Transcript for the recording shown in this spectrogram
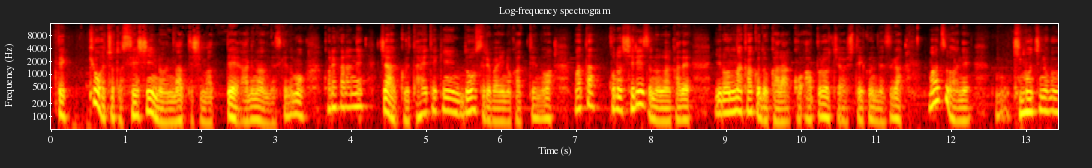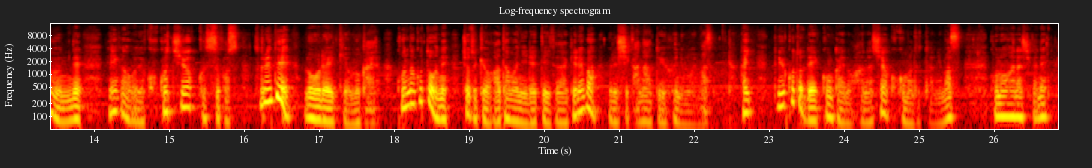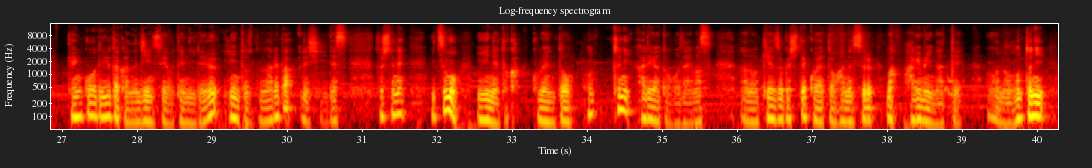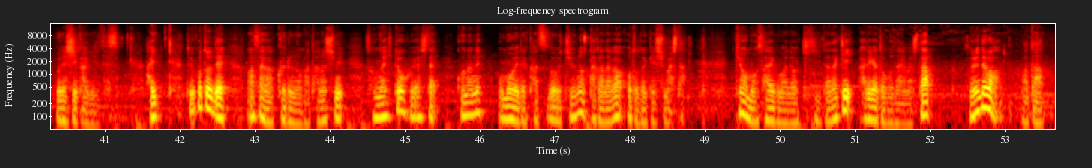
で今日はちょっと精神論になってしまってあれなんですけどもこれからねじゃあ具体的にどうすればいいのかっていうのはまたこのシリーズの中でいろんな角度からこうアプローチをしていくんですがまずはね気持ちの部分で笑顔で心地よく過ごすそれで老齢期を迎えるこんなことをねちょっと今日頭に入れていただければ嬉しいかなというふうに思います。はい。ということで今回のお話はここまでとなります。このお話がね健康で豊かな人生を手に入れるヒントとなれば嬉しいです。そしてね、いつもいいねとかコメントを本当にありがとうございます。あの、継続してこうやってお話しする、まあ、励みになって、あの、本当に嬉しい限りです。はい。ということで、朝が来るのが楽しみ。そんな人を増やしたい。こんなね、思いで活動中の高田がお届けしました。今日も最後までお聴きいただきありがとうございました。それでは、また。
